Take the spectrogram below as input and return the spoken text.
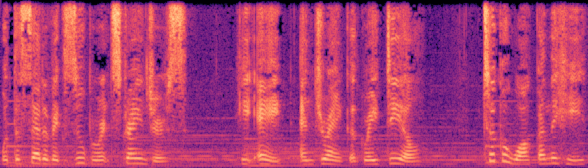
with a set of exuberant strangers. He ate and drank a great deal, took a walk on the heath,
